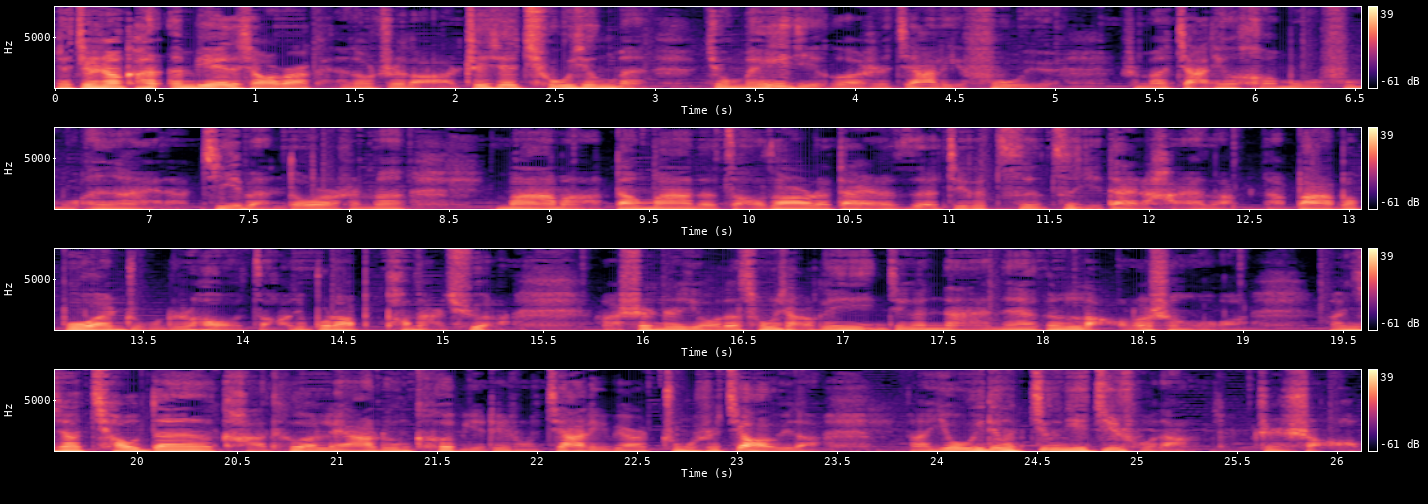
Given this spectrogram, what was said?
那经常看 NBA 的小伙伴肯定都知道啊，这些球星们就没几个是家里富裕。什么家庭和睦、父母恩爱的，基本都是什么妈妈当妈的早早的带着自这个自自己带着孩子啊，爸爸播完种之后早就不知道跑哪去了啊，甚至有的从小跟这个奶奶跟姥姥生活啊。你像乔丹、卡特、雷阿伦、科比这种家里边重视教育的啊，有一定经济基础的真少。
